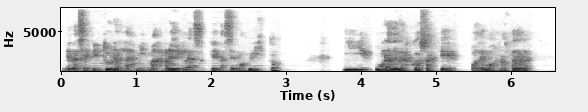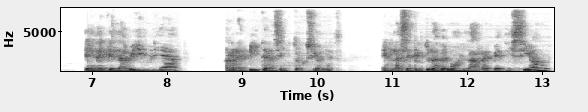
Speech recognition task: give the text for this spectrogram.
de las escrituras las mismas reglas que las hemos visto, y una de las cosas que podemos notar es de que la Biblia repite las instrucciones. En las escrituras vemos la repetición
